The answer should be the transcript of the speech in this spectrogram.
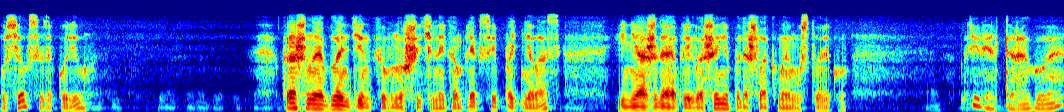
уселся, закурил. Крашеная блондинка внушительной комплекции поднялась и, не ожидая приглашения, подошла к моему столику. «Привет, дорогая»,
